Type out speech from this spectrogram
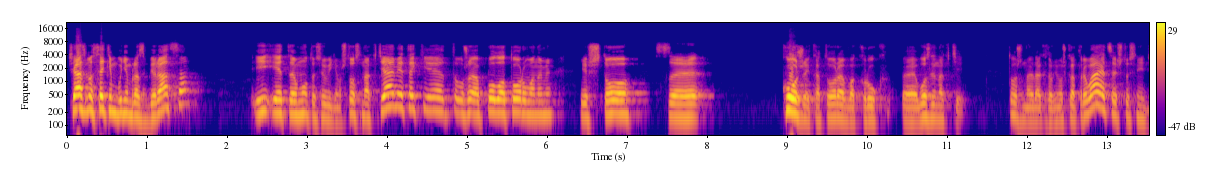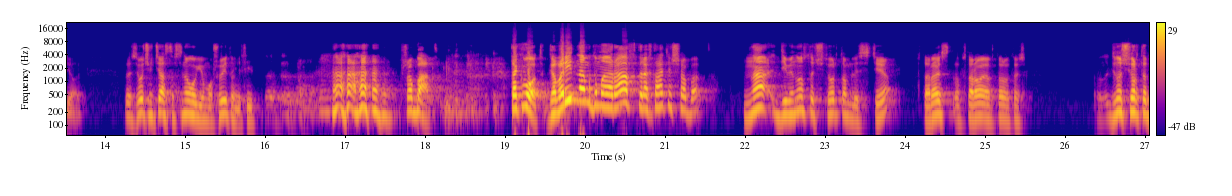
сейчас мы с этим будем разбираться. И это мы то есть увидим, что с ногтями такие, это уже полуоторванными, и что с кожей, которая вокруг, э, возле ногтей. Тоже иногда, которая немножко отрывается, и что с ней делать. То есть очень часто в синагоге увидеть, он сидит. Шаббат. Так вот, говорит нам Гмара в трактате Шаббат на 94-м листе, второй, второй, второй, то есть 94-м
